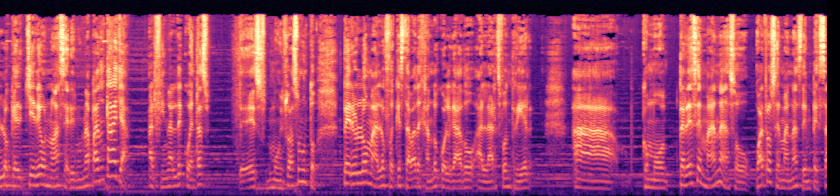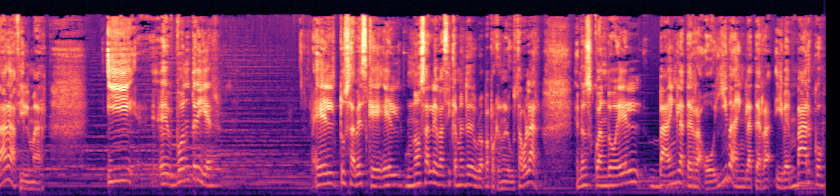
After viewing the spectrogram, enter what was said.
lo que quiere o no hacer en una pantalla. Al final de cuentas, es muy su asunto. Pero lo malo fue que estaba dejando colgado a Lars von Trier a como tres semanas o cuatro semanas de empezar a filmar. Y eh, von Trier, él, tú sabes que él no sale básicamente de Europa porque no le gusta volar. Entonces, cuando él va a Inglaterra o iba a Inglaterra, iba en barco.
